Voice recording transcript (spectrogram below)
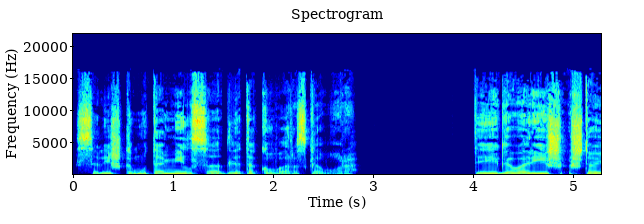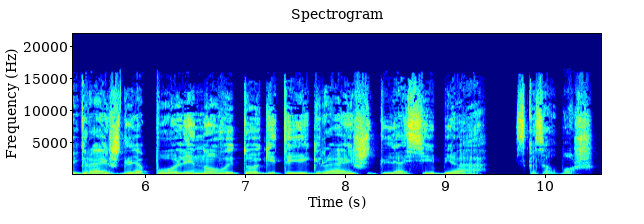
слишком утомился для такого разговора. «Ты говоришь, что играешь для Поли, но в итоге ты играешь для себя», — сказал Бош.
